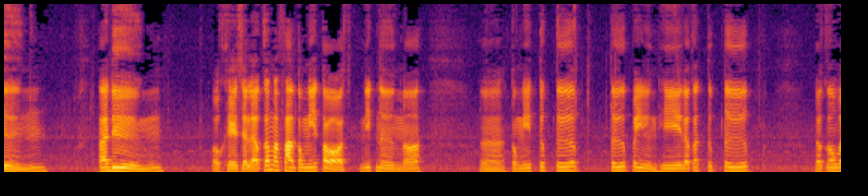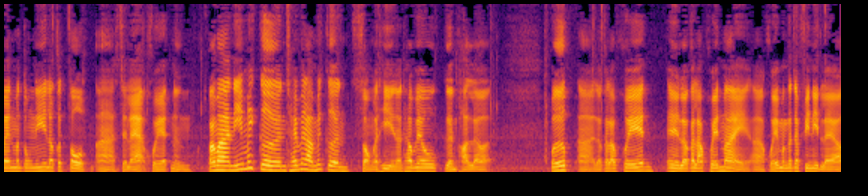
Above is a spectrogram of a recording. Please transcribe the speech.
ดึงอะดึงโอเคเสร็จแล้วก็มาฟาร์มตรงนี้ต่อนิดนึงเนาะเออตรงนี้ตึ๊บตึ๊บตึ๊บไปหนึ่งทีแล้วก็ตึ๊บตึ๊บ แล้วก็แว้นมาตรงนี้แล้วก็ตบ อ่า เสร็จแล้วเควสหนึ่ง ประมาณนี้ไม่เกินใช้เวลาไม่เกินสองนาทีนะ ถ้าเวลเกินพันแล้วปุ๊บ อ่า แล้วก็รับเควส เอยแล้วก็รับเควสใหม่ อ่า เควสมันก็จะฟินิชแล้ว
